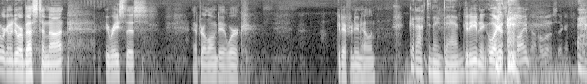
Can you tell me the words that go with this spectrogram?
Right, we're going to do our best to not erase this after a long day at work. Good afternoon, Helen. Good afternoon, Dan. Good evening. Oh, I got to turn the volume down. Hold on a second.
